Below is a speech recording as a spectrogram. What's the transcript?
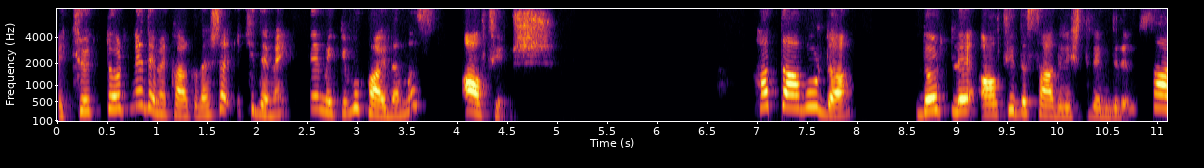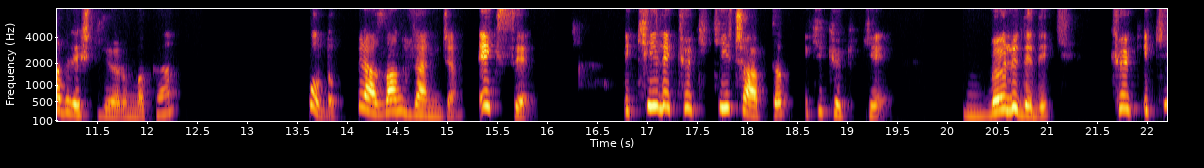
E kök 4 ne demek arkadaşlar? 2 demek. Demek ki bu paydamız 6'ymış. Hatta burada 4 ile 6'yı da sadeleştirebilirim. Sadeleştiriyorum bakın. Buldum. Birazdan düzenleyeceğim. Eksi 2 ile kök 2'yi çarptım. 2 kök 2 bölü dedik. Kök 2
